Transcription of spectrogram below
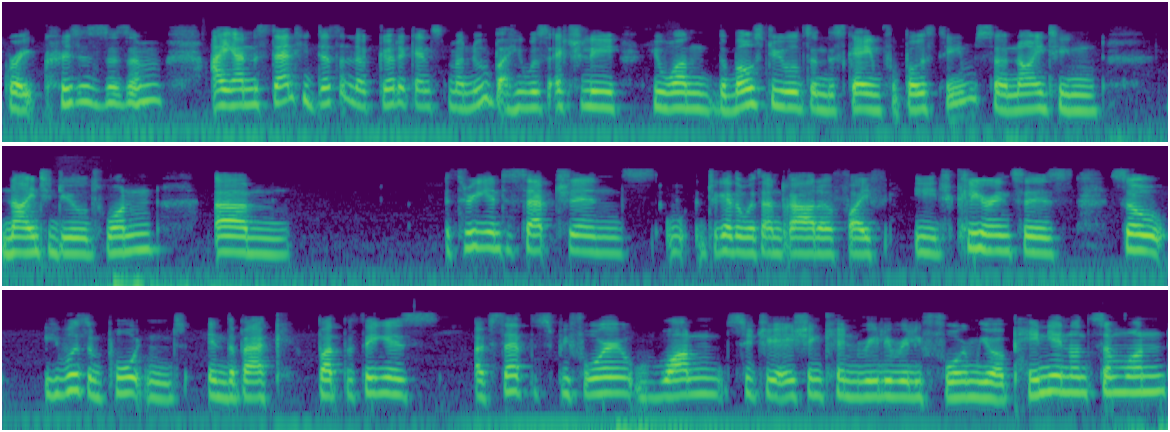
great criticism. I understand he doesn't look good against Manu, but he was actually, he won the most duels in this game for both teams. So 19, 19 duels won. Um, three interceptions together with Andrade, five each clearances. So he was important in the back. But the thing is, I've said this before, one situation can really, really form your opinion on someone.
